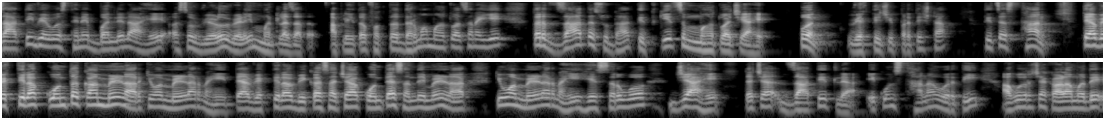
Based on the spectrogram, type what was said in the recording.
जाती व्यवस्थेने बनलेला आहे असं वेळोवेळी म्हटलं जातं. आपल्या इथं फक्त धर्म महत्त्वाचा नाहीये तर जात सुद्धा तितकीच महत्त्वाची आहे. पण व्यक्तीची प्रतिष्ठा तिचं स्थान. त्या व्यक्तीला कोणतं काम मिळणार किंवा मिळणार नाही त्या व्यक्तीला विकासाच्या कोणत्या संधी मिळणार किंवा मिळणार नाही हे सर्व जे आहे त्याच्या जातीतल्या एकूण स्थानावरती अगोदरच्या काळामध्ये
